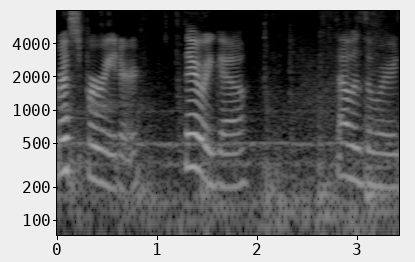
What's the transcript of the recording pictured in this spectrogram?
Respirator. There we go. That was the word.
